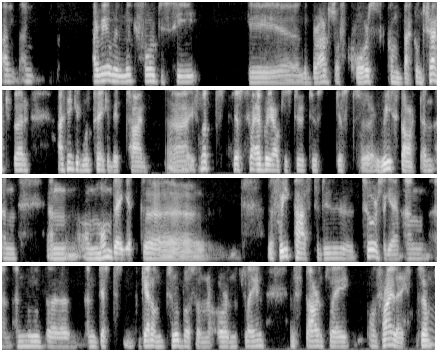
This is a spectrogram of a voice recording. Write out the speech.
I'm, I'm. I really look forward to see uh, the branch, of course, come back on track, but I think it will take a bit time. Okay. Uh, it's not just for every artist to to just uh, restart and and and on Monday get the free pass to do tours again and and, and move uh, and just get on tour bus on, or on the plane and start and play on Friday. So mm.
